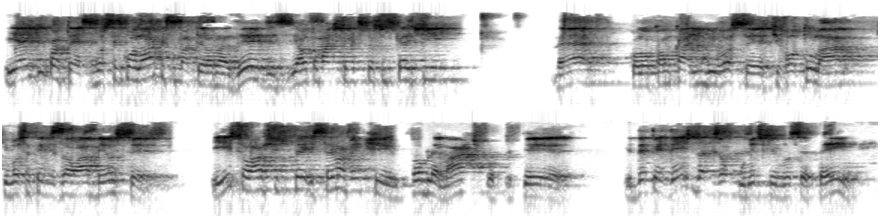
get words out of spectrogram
E aí o que acontece? Você coloca esse material nas redes e automaticamente as pessoas querem te né, colocar um carimbo em você, te rotular que você tem visão A, B ou C. E isso eu acho extremamente problemático, porque, independente da visão política que você tem,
